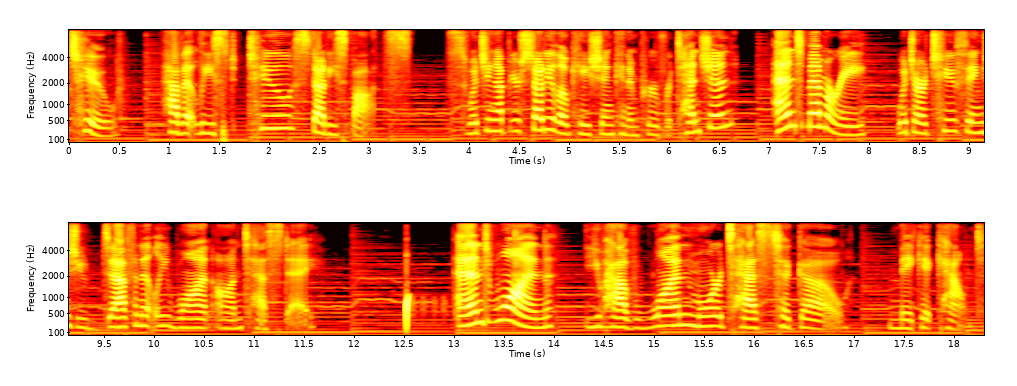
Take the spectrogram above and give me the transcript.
2. Have at least two study spots. Switching up your study location can improve retention and memory, which are two things you definitely want on test day. And one, you have one more test to go. Make it count.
